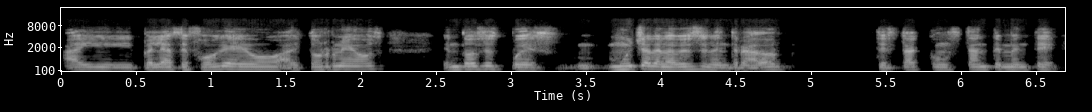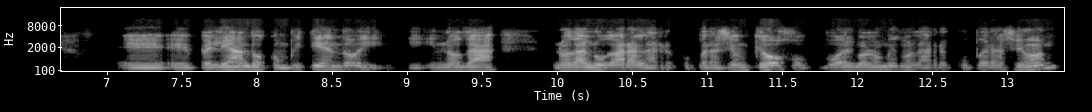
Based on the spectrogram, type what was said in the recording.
hay peleas de fogueo, hay torneos. Entonces, pues muchas de las veces el entrenador te está constantemente eh, eh, peleando, compitiendo y, no, da, no da lugar a la recuperación. Que ojo, vuelvo a lo mismo, la recuperación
